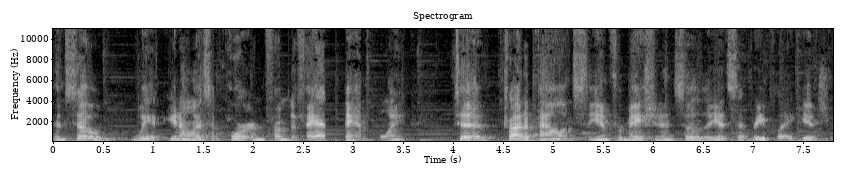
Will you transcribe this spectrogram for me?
And so we, you know, it's important from the fan standpoint to try to balance the information. And so the instant replay gives you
